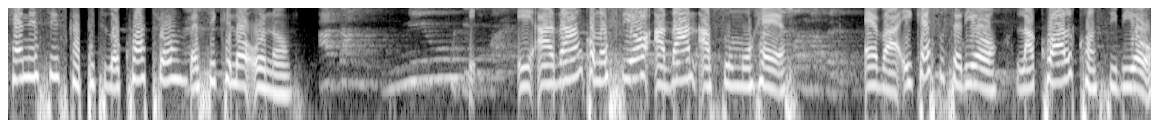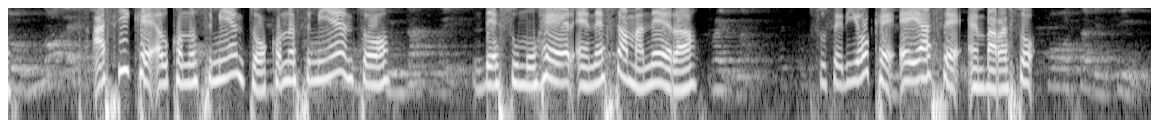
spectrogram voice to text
Génesis capítulo 4, versículo 1. Y Adán conoció a Adán a su mujer? Eva. ¿Y qué sucedió? La cual concibió. Así que el conocimiento, conocimiento de su mujer en esta manera, sucedió que ella se embarazó. 417.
